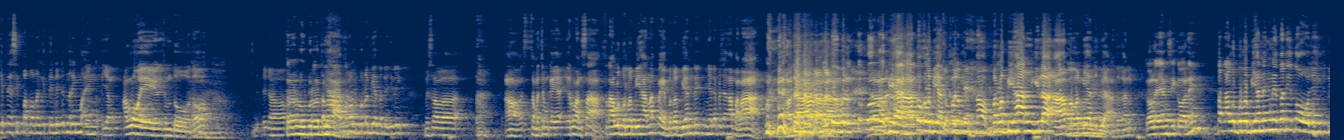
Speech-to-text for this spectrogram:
kita sifat orang kita ini dia nerima yang yang alloy macam itu tuh. Jadi, eh, Terlalu berlebihan. Terlalu, terlalu berlebihan tadi. Jadi misalnya ah semacam kayak Irwansa, terlalu berlebihan apa ya? Berlebihan dia nyadap baca apa lah. Ada Itu ber- itu berlebihan. Itu kelebihan, Itu kelebihan. Berlebihan gila, ah, Oh, berlebihan juga tuh kan. Kalau yang si kok nih, Terlalu berlebihan yang ini tadi tuh, yang jadi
